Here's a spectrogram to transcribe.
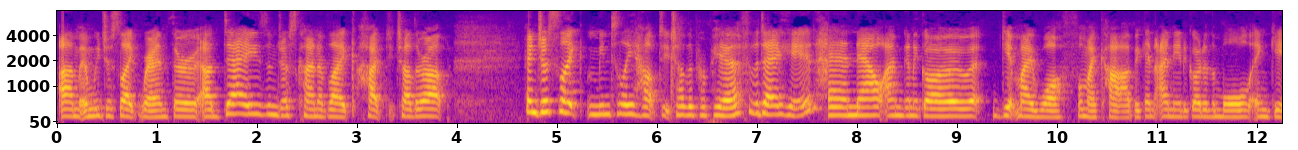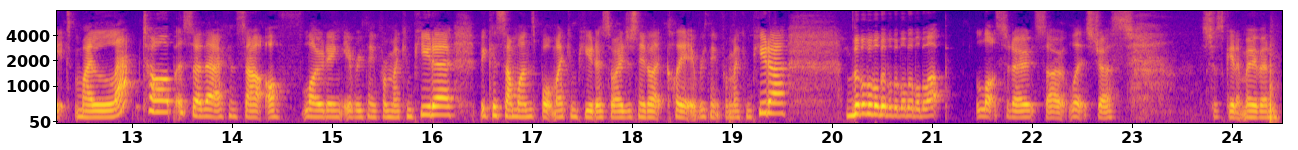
um, and we just like ran through our days and just kind of like hyped each other up and just like mentally helped each other prepare for the day ahead. And now I'm gonna go get my WOF for my car because I need to go to the mall and get my laptop so that I can start offloading everything from my computer because someone's bought my computer so I just need to like clear everything from my computer. Blah, blah, blah, lots to do so let's just let's just get it moving.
